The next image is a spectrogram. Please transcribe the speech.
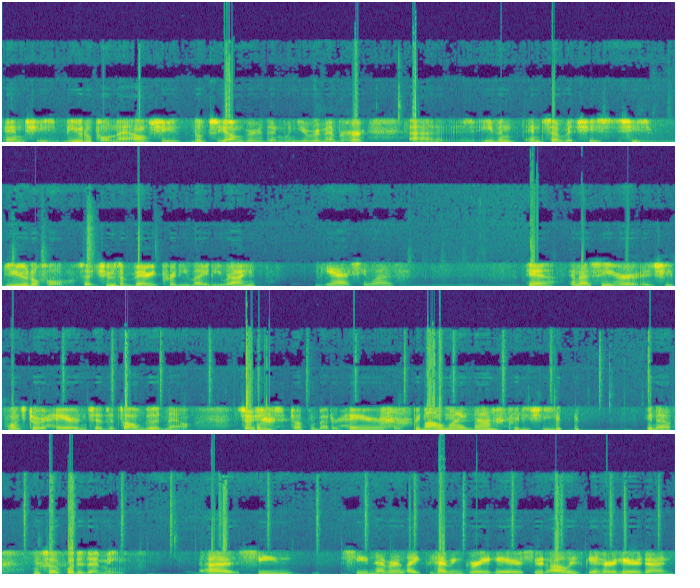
and she's beautiful now. She looks younger than when you remember her, uh, even, and so but she's she's beautiful. So she was a very pretty lady, right? Yeah, she was. Yeah, and I see her, and she points to her hair and says, "It's all good now." So she's talking about her hair, how pretty Oh, it my how pretty she, you know. And so, what does that mean? Uh, she she never liked having gray hair. She would always get her hair done,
